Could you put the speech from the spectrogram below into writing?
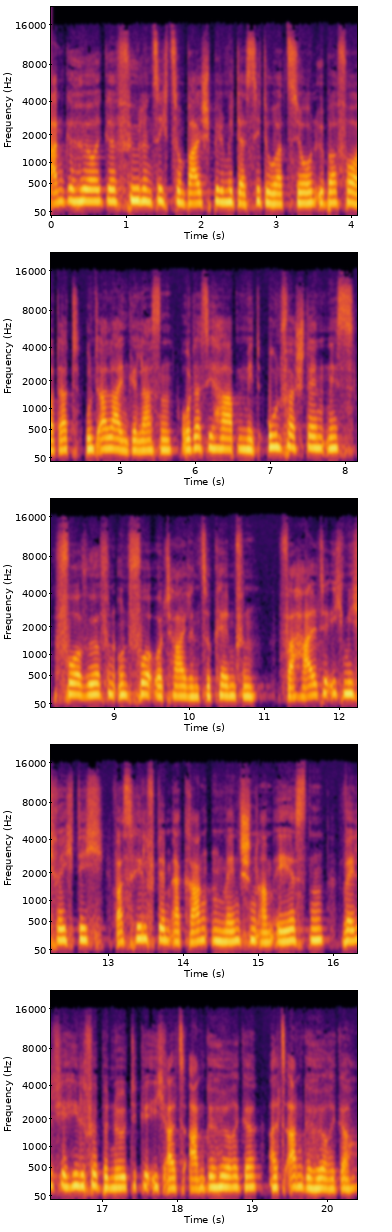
Angehörige fühlen sich zum Beispiel mit der Situation überfordert und alleingelassen oder sie haben mit Unverständnis, Vorwürfen und Vorurteilen zu kämpfen. Verhalte ich mich richtig? Was hilft dem erkrankten Menschen am ehesten? Welche Hilfe benötige ich als Angehörige, als Angehöriger?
